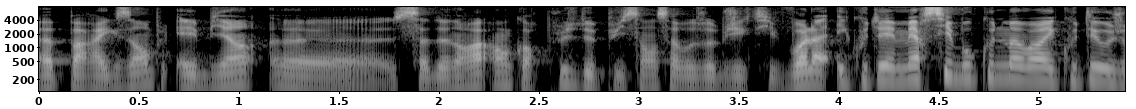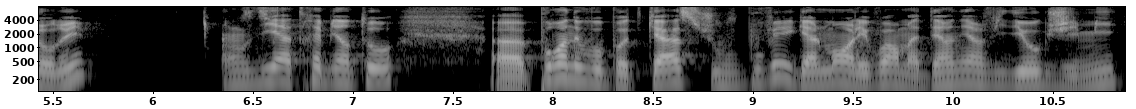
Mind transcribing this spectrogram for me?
euh, par exemple, eh bien ça donnera encore plus de puissance à vos objectifs. Voilà, écoutez, merci beaucoup de m'avoir écouté aujourd'hui. On se dit à très bientôt euh, pour un nouveau podcast. Vous pouvez également aller voir ma dernière vidéo que j'ai mis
